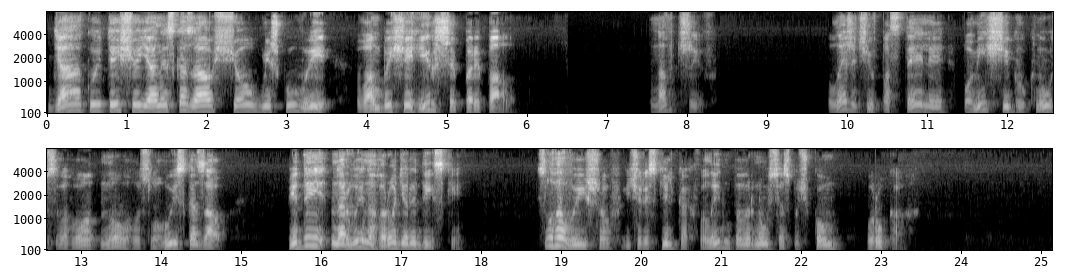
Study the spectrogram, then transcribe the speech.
Дякуйте, що я не сказав, що в мішку ви, вам би ще гірше перепало. Навчив. Лежачи в постелі, поміщик гукнув свого нового слугу і сказав Піди нарви на городі редиски. Слуга вийшов і через кілька хвилин повернувся з пучком у руках.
